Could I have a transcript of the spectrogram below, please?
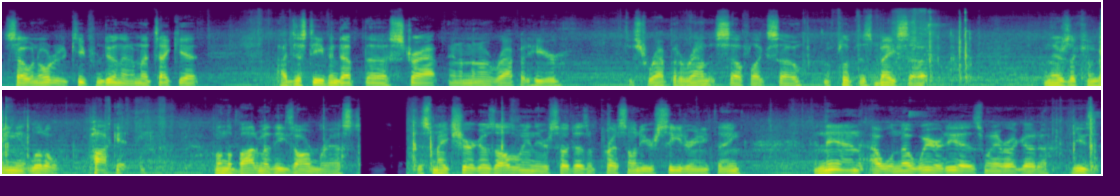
So in order to keep from doing that I'm going to take it I just evened up the strap and I'm going to wrap it here. Just wrap it around itself like so. And flip this base up and there's a convenient little pocket on the bottom of these armrests. Just make sure it goes all the way in there so it doesn't press onto your seat or anything. And then I will know where it is whenever I go to use it.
